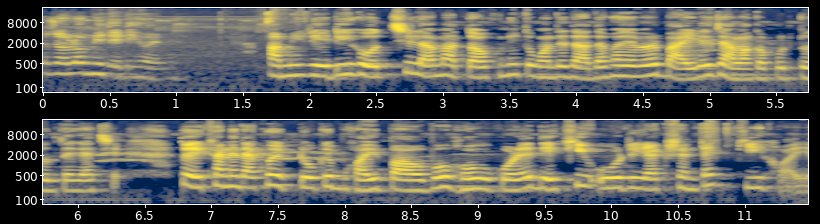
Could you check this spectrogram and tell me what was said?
তো চলো আমি রেডি হয়ে নিই আমি রেডি হচ্ছিলাম আর তখনই তোমাদের দাদাভাই আবার বাইরে জামা কাপড় তুলতে গেছে। তো এখানে দেখো একটু ওকে ভয় পাওয়াবো হৌ করে। দেখি ওর রিয়াকশানটা কি হয়।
